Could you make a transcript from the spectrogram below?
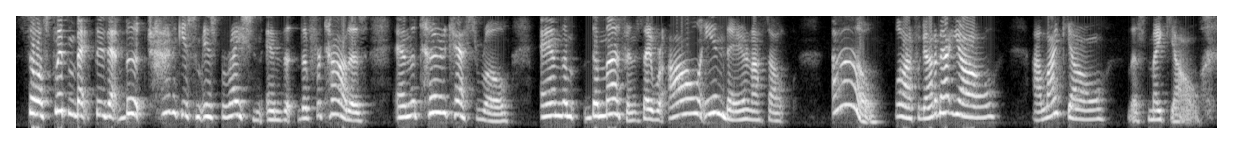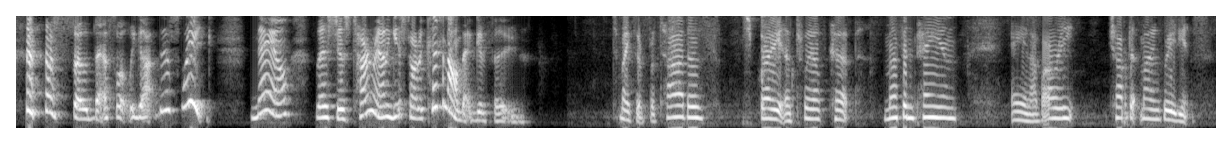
So I was flipping back through that book, trying to get some inspiration. And the, the frittatas and the tuna casserole and the, the muffins, they were all in there. And I thought, oh, well, I forgot about y'all. I like y'all. Let's make y'all. so that's what we got this week. Now, let's just turn around and get started cooking all that good food. To make the frittatas, spray a 12 cup muffin pan and I've already chopped up my ingredients.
